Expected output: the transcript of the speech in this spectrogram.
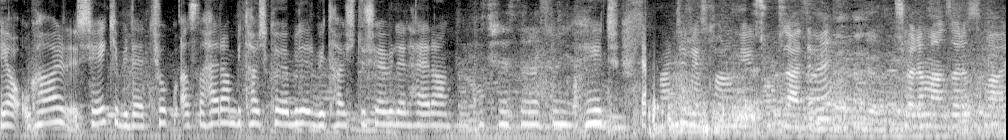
Ya o kadar şey ki bir de çok aslında her an bir taş kayabilir, bir taş düşebilir her an. Hiç restorasyon yok. Hiç. Bence restoran yeri çok güzel değil mi? Şöyle manzarası var.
